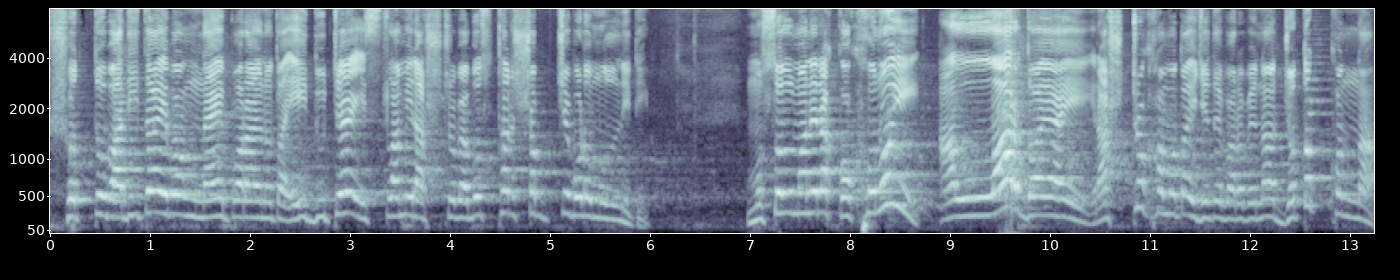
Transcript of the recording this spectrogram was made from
সত্যবাদিতা এবং ন্যায়পরায়ণতা, এই দুটা ইসলামী রাষ্ট্র ব্যবস্থার সবচেয়ে বড় মূলনীতি। মুসলমানেরা কখনোই আল্লাহর দয়ায় রাষ্ট্র ক্ষমতায় যেতে পারবে না, যতক্ষণ না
